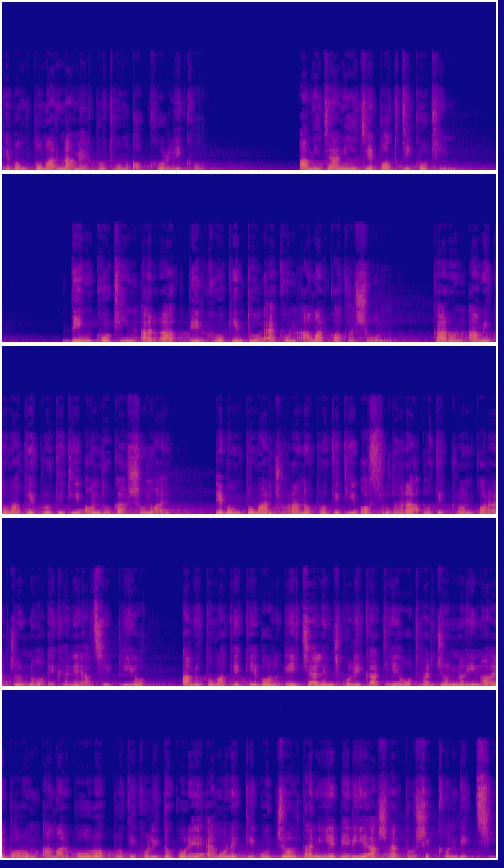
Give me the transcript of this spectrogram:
এবং তোমার নামের প্রথম অক্ষর লিখো। আমি জানি যে পথটি কঠিন। দিন কঠিন আর রাত দীর্ঘ কিন্তু এখন আমার কথা শোন, কারণ আমি তোমাকে প্রতিটি অন্ধকার সময় এবং তোমার ঝরানো প্রতিটি অশ্রুধারা অতিক্রম করার জন্য এখানে আছি প্রিয়। আমি তোমাকে কেবল এই চ্যালেঞ্জগুলি কাটিয়ে ওঠার জন্যই নয়, বরং আমার গৌরব প্রতিফলিত করে এমন একটি উজ্জ্বলতা নিয়ে বেরিয়ে আসার প্রশিক্ষণ দিচ্ছি।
